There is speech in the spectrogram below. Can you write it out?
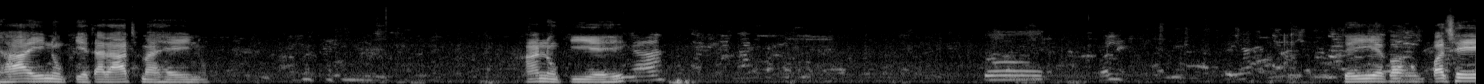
હા એનું કીએ તારા હાથમાં હે એનું આનું કીએ હે. તો તો એ પછી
